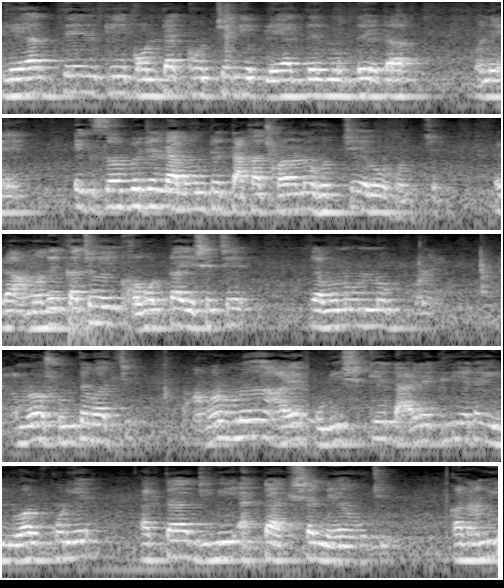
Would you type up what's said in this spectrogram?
প্লেয়ারদেরকে কন্ট্যাক্ট করছে দিয়ে প্লেয়ারদের মধ্যে এটা মানে এক্সরবিটেন্ট অ্যামাউন্টের টাকা ছড়ানো হচ্ছে এবং হচ্ছে। এটা আমাদের কাছেও এই খবরটা এসেছে। যেমন অন্য মানে আমরাও শুনতে পাচ্ছি। আমার মনে হয় আয়ে পুলিশকে ডাইরেক্টলি এটা ইনভলভ করিয়ে একটা জিনিস একটা অ্যাকশন নেওয়া উচিত। কারণ আমি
